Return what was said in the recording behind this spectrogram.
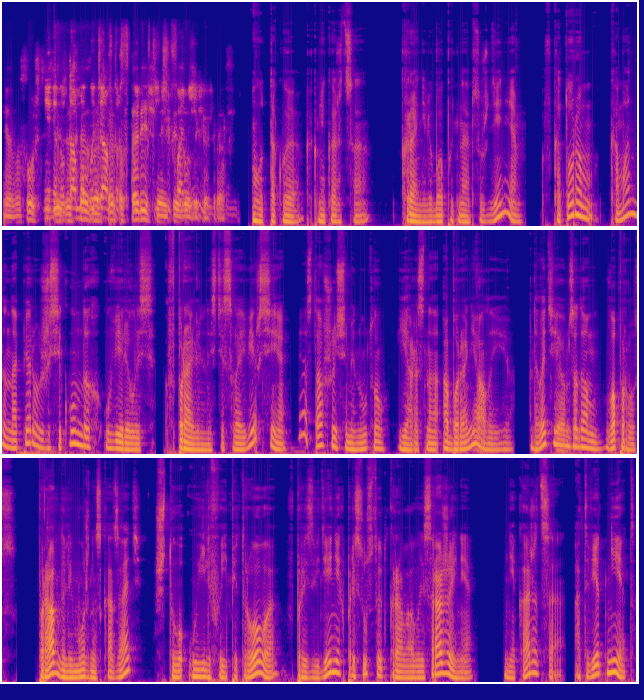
Не, ну слушайте, Не, ну же там сказано, могут быть что это вторичные фамилии. как раз. Вот такое, как мне кажется, крайне любопытное обсуждение, в котором команда на первых же секундах уверилась в правильности своей версии и оставшуюся минуту яростно обороняла ее. Давайте я вам задам вопрос. Правда ли можно сказать, что у Ильфа и Петрова в произведениях присутствуют кровавые сражения? Мне кажется, ответ нет,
